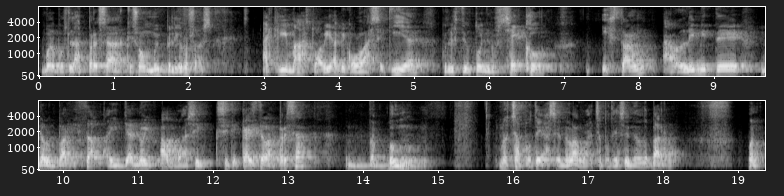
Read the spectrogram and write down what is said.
Bueno, pues las presas que son muy peligrosas. Aquí más todavía que con la sequía, con este otoño seco, están al límite del barrizal. Ahí ya no hay agua. Si, si te caes de la presa, ¡boom! No chapoteas en el agua, chapoteas en el barro. Bueno,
